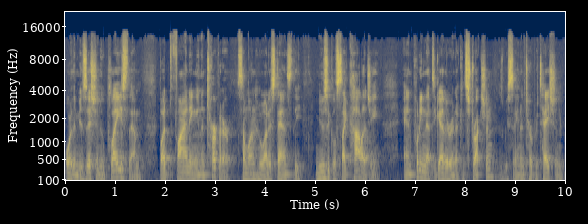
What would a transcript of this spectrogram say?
or the musician who plays them, but finding an interpreter, someone who understands the musical psychology, and putting that together in a construction, as we say, an interpretation,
